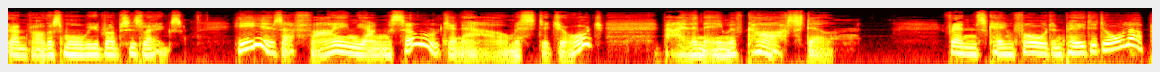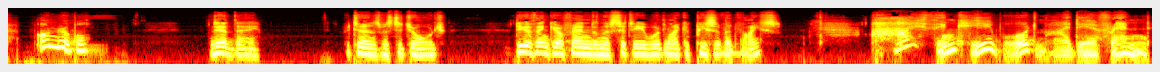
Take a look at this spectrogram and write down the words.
Grandfather Smallweed rubs his legs. He is a fine young soldier now, Mr. George, by the name of Carstone. Friends came forward and paid it all up, honourable. Did they? returns Mr. George. Do you think your friend in the city would like a piece of advice? I think he would, my dear friend,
